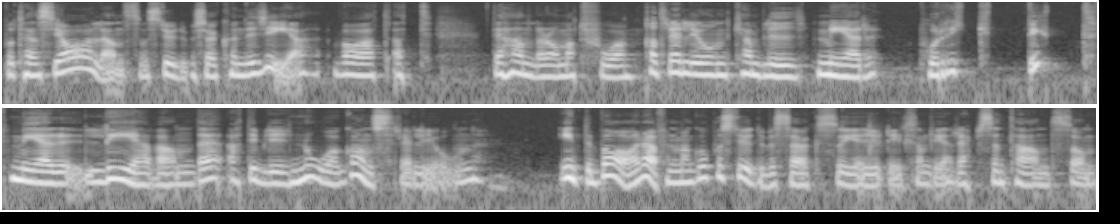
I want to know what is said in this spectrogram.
potentialen som studiebesök kunde ge, var att, att det handlar om att få, att religion kan bli mer på riktigt, mer levande, att det blir någons religion. Inte bara, för när man går på studiebesök så är ju det, liksom det en representant som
